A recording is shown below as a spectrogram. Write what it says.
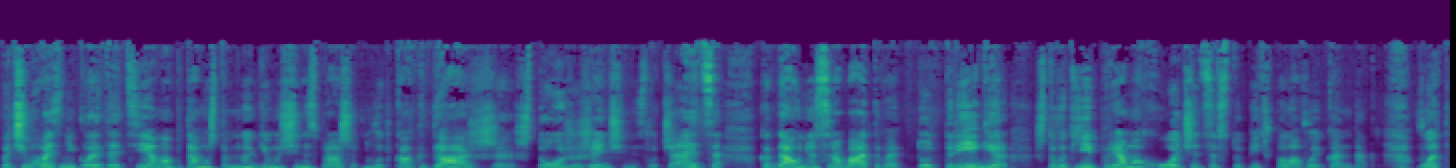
Почему возникла эта тема? Потому что многие мужчины спрашивают, ну вот когда же, что же женщине случается, когда у нее срабатывает тот триггер, что вот ей прямо хочется вступить в половой контакт. Вот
